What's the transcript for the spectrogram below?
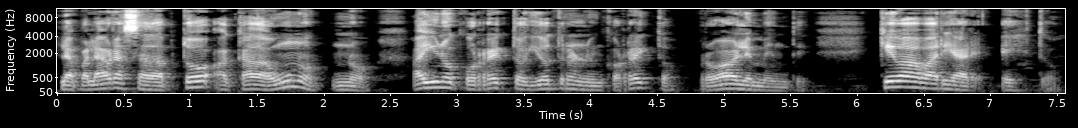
¿La palabra se adaptó a cada uno? No. ¿Hay uno correcto y otro en lo incorrecto? Probablemente. ¿Qué va a variar esto?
